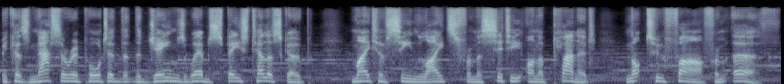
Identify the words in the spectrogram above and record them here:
because NASA reported that the James Webb Space Telescope might have seen lights from a city on a planet not too far from Earth.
